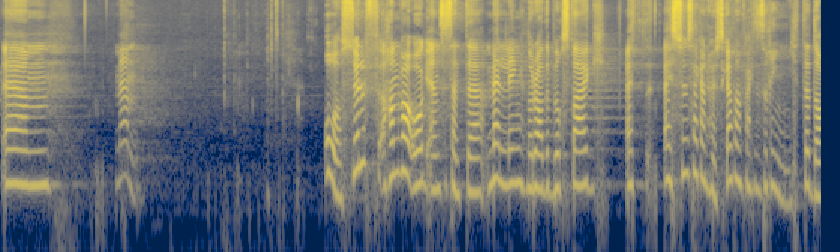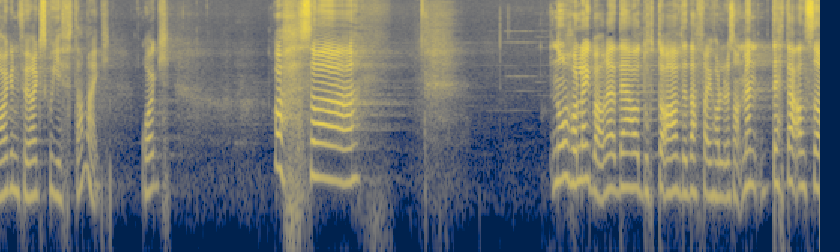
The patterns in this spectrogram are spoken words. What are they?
Um, men Åsulf han var òg en som sendte melding når du hadde bursdag. Jeg, jeg syns jeg kan huske at han faktisk ringte dagen før jeg skulle gifte meg òg. Oh, så Nå holder jeg bare Det har falt av, det er derfor jeg holder det sånn. Men dette er altså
